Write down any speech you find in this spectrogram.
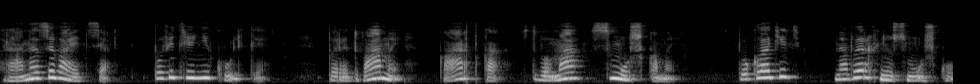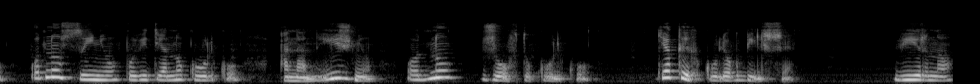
Гра називається Повітряні кульки. Перед вами картка з двома смужками. Покладіть на верхню смужку одну синю повітряну кульку, а на нижню одну жовту кульку. Яких кульок більше? Вірно,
